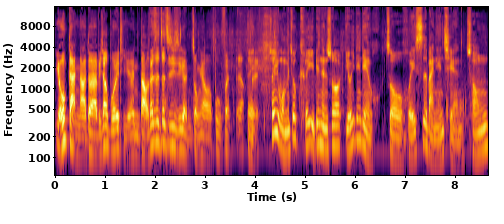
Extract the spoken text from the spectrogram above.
有感呐，对吧？比较不会体验到，但是这其实是一个很重要的部分，对。对，所以我们就可以变成说，有一点点走回四百年前，从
